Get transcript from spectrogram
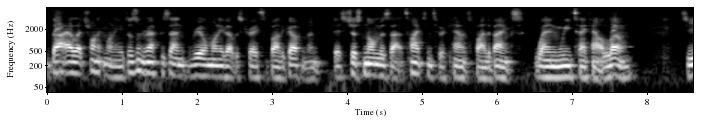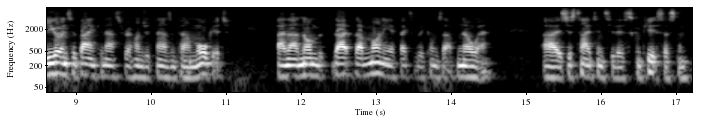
that electronic money, it doesn't represent real money that was created by the government. It's just numbers that are typed into accounts by the banks when we take out a loan. So you go into a bank and ask for a hundred thousand pound mortgage, and that number that, that money effectively comes out of nowhere. Uh, it's just typed into this computer system.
